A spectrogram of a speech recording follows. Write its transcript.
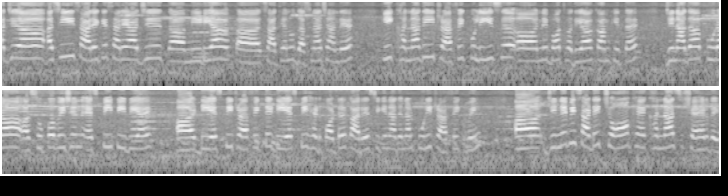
ਅੱਜ ਅ, ਅਸੀਂ ਸਾਰੇ ਕੇ ਸਾਰੇ ਅੱਜ ਮੀਡੀਆ ਸਾਥੀਆਂ ਨੂੰ ਦੱਸਣਾ ਚਾਹੁੰਦੇ ਹਾਂ ਕਿ ਖੰਨਾ ਦੀ ਟ੍ਰੈਫਿਕ ਪੁਲਿਸ ਅ, ਨੇ ਬਹੁਤ ਵਧੀਆ ਕੰਮ ਕੀਤਾ ਹੈ ਜਿਨ੍ਹਾਂ ਦਾ ਪੂਰਾ supervision SP PBI DSP traffic ਤੇ ਡੀਐਸਪੀ ਹੈੱਡਕੁਆਟਰ ਕਰ ਰਹੇ ਸੀਗੇ ਇਹਨਾਂ ਦੇ ਨਾਲ ਪੂਰੀ ਟ੍ਰੈਫਿਕ ਵਿੰਗ ਜਿੰਨੇ ਵੀ ਸਾਡੇ ਚੌਂਕ ਹੈ ਖੰਨਾ ਸ਼ਹਿਰ ਦੇ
